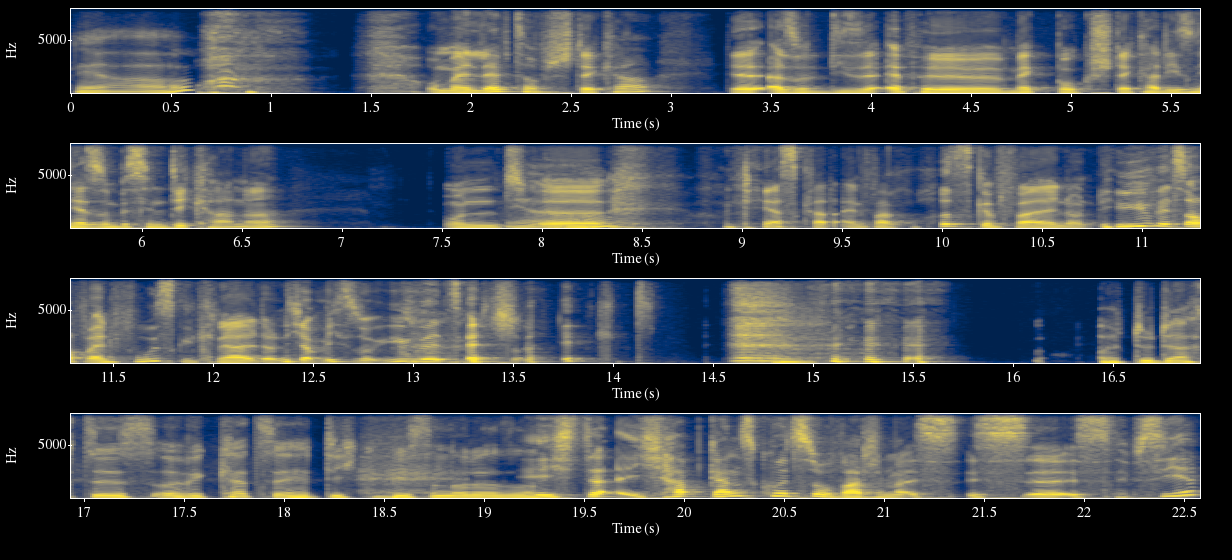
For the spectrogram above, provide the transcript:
Ja. Und mein Laptop-Stecker, also diese Apple MacBook-Stecker, die sind ja so ein bisschen dicker, ne? Und, Ja. äh, und der ist gerade einfach rausgefallen und übelst auf meinen Fuß geknallt und ich habe mich so übelst erschreckt. Und du dachtest, eure Katze hätte dich gebissen oder so. Ich, ich habe ganz kurz so, warte mal, ist, ist, äh, ist Snips hier?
